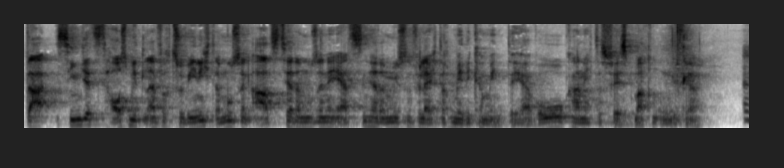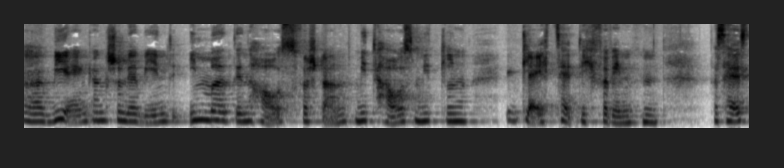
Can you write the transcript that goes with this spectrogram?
da sind jetzt Hausmittel einfach zu wenig, da muss ein Arzt her, da muss eine Ärztin her, da müssen vielleicht auch Medikamente her. Wo kann ich das festmachen ungefähr? Äh, wie eingangs schon erwähnt, immer den Hausverstand mit Hausmitteln gleichzeitig verwenden. Das heißt,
